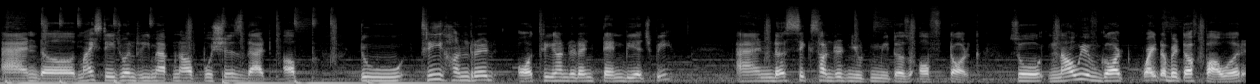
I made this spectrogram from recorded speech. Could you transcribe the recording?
And uh, my stage 1 remap now pushes that up to 300 or 310 bhp and uh, 600 newton meters of torque. So now we've got quite a bit of power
